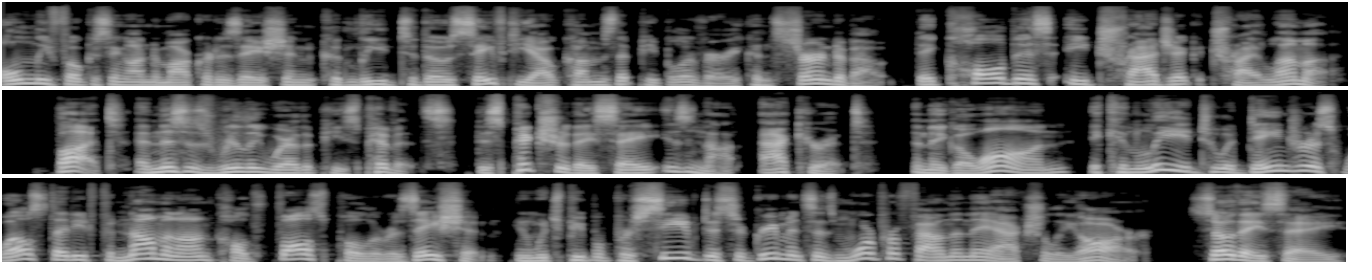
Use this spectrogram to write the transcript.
only focusing on democratization could lead to those safety outcomes that people are very concerned about. They call this a tragic trilemma. But, and this is really where the piece pivots, this picture, they say, is not accurate. And they go on, it can lead to a dangerous, well studied phenomenon called false polarization, in which people perceive disagreements as more profound than they actually are. So they say,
